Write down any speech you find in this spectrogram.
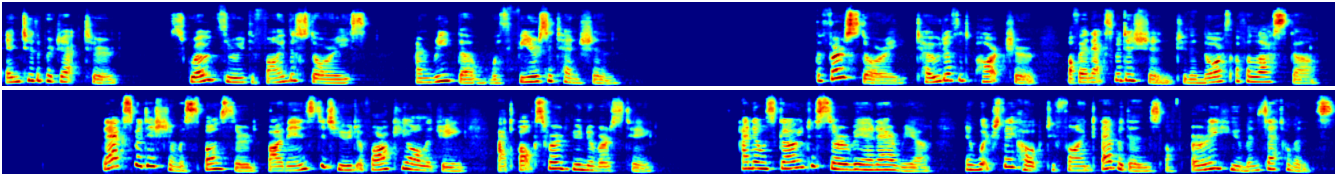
into the projector, scrolled through to find the stories, and read them with fierce attention. The first story told of the departure of an expedition to the north of Alaska. The expedition was sponsored by the Institute of Archaeology at Oxford University, and it was going to survey an area in which they hoped to find evidence of early human settlements.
